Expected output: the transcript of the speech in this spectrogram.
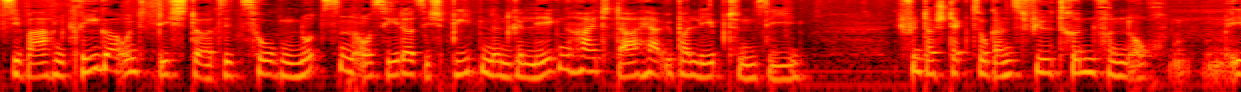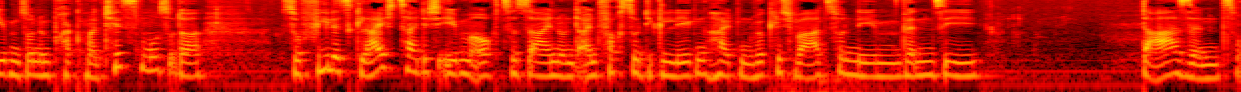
Sie waren Krieger und Dichter. Sie zogen Nutzen aus jeder sich bietenden Gelegenheit, daher überlebten sie. Ich finde, da steckt so ganz viel drin von auch eben so einem Pragmatismus oder so vieles gleichzeitig eben auch zu sein und einfach so die Gelegenheiten wirklich wahrzunehmen, wenn sie da sind. So.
